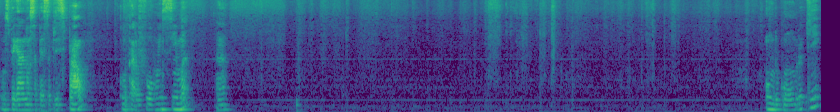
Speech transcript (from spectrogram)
Vamos pegar a nossa peça principal, colocar o forro em cima, tá? Ombro com ombro aqui.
